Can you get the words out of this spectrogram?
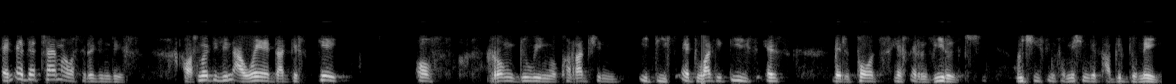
And at the time I was raising this, I was not even aware that the scale of wrongdoing or corruption it is at what it is as the reports have revealed, which is information in the public domain.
